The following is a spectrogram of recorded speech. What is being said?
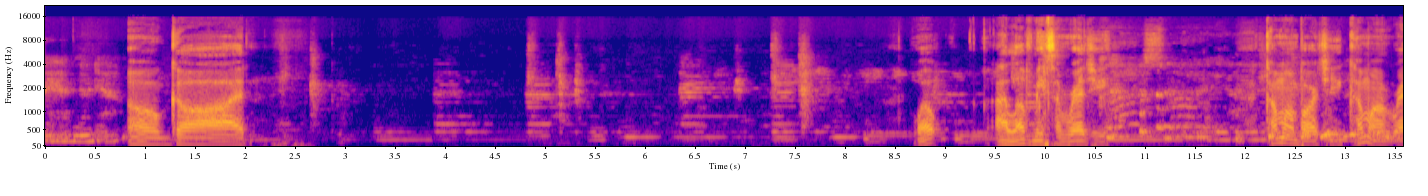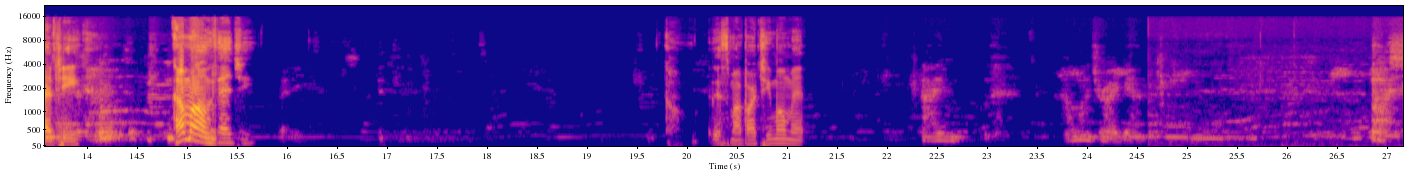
I have no doubt. Oh god. Well, I love me some Reggie. Come on, Barchie. Come on, Reggie. Come on, Veggie. This is my Barchie moment. I I want to try again. Us.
